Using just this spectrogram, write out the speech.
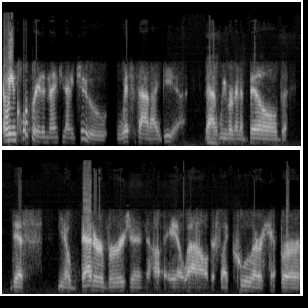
and we incorporated in 1992 with that idea that mm-hmm. we were going to build this you know better version of AOL, this like cooler, hipper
